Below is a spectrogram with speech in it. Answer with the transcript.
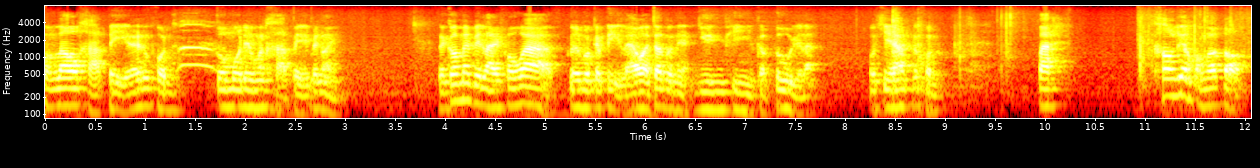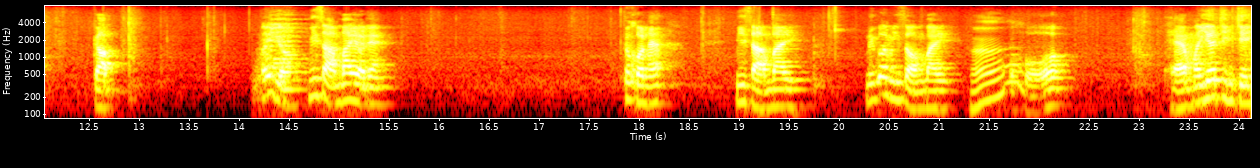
ของเราขาเป๋นะทุกคน ตัวโมเดลมันขาเป๋ไปหน่อย แต่ก็ไม่เป็นไรเพราะว่าโดยปกติแล้วอะเจ้าตัวเนี้ยยืนพิงอยู่กับตู้อยู่แล้ว โอเคครับทุกคน ไป เข้าเรื่องของเราต่อกับ เฮ้ยเดี๋ยวมีสามใบเหรอเนี่ย ทุกคนฮะ มีสามใบ นึกว่ามีสองใบ โอ้โห แถมมาเยอะจริง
